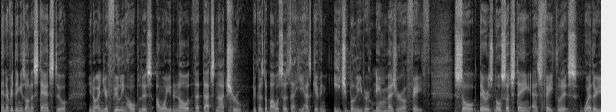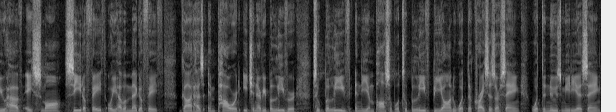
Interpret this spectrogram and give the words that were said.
and everything is on a standstill, you know, and you're feeling hopeless, I want you to know that that's not true because the Bible says that He has given each believer a measure of faith. So there is no such thing as faithless. Whether you have a small seed of faith or you have a mega faith, God has empowered each and every believer to believe in the impossible, to believe beyond what the crises are saying, what the news media is saying.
